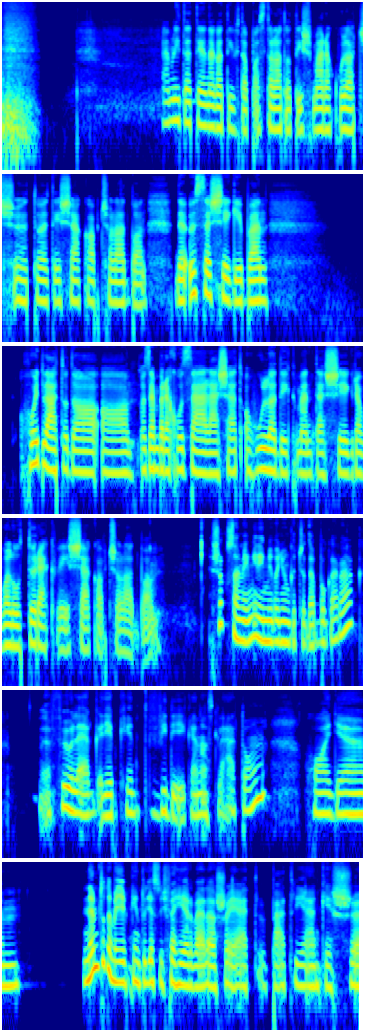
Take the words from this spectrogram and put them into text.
Említettél negatív tapasztalatot is már a kulacs töltéssel kapcsolatban, de összességében hogy látod a, a, az emberek hozzáállását a hulladékmentességre való törekvéssel kapcsolatban? Sokszor még mindig mi vagyunk a csodabogarak, főleg egyébként vidéken azt látom, hogy nem tudom egyébként, hogy az, hogy Fehérvár a saját pátriánk, és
